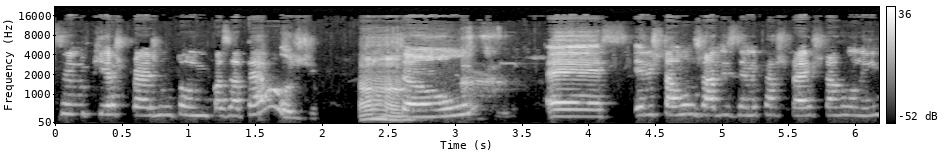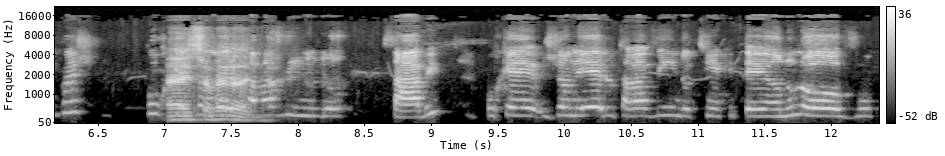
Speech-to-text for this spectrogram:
sendo que as praias não estão limpas até hoje. Uhum. Então, é, eles estavam já dizendo que as praias estavam limpas porque é, é janeiro estava vindo, sabe? Porque janeiro estava vindo, tinha que ter ano novo.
